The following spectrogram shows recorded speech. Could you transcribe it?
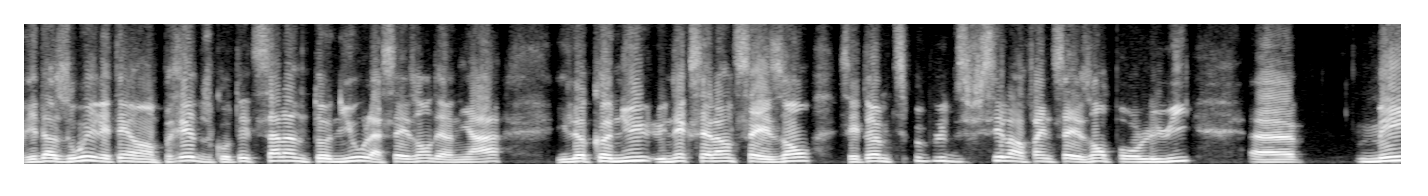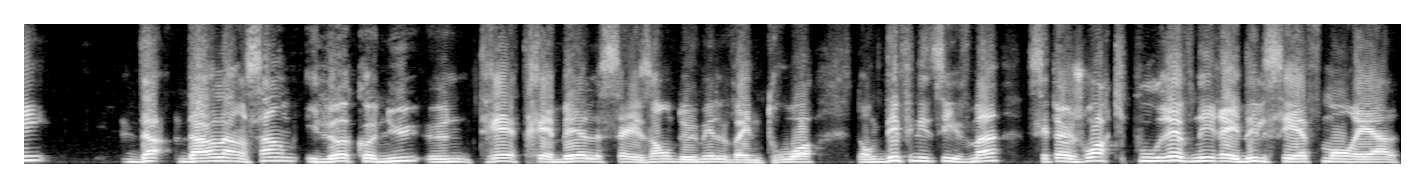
Rida Zouir était en prêt du côté de San Antonio la saison dernière. Il a connu une excellente saison. C'était un petit peu plus difficile en fin de saison pour lui. Euh, mais dans, l'ensemble, il a connu une très, très belle saison 2023. Donc, définitivement, c'est un joueur qui pourrait venir aider le CF Montréal.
